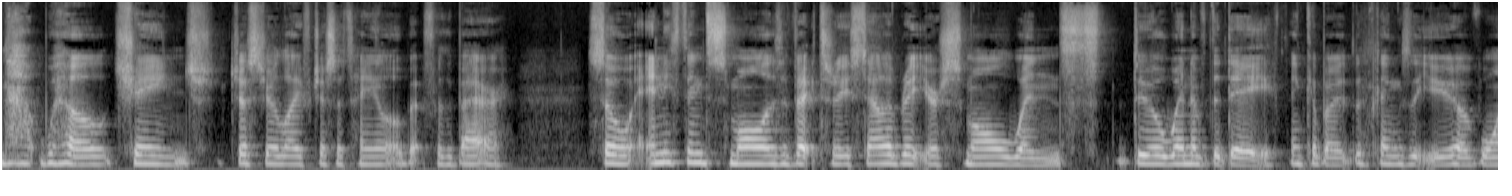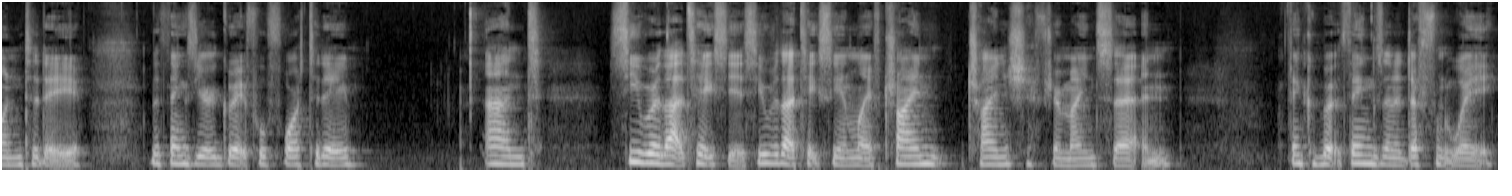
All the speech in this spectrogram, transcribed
that will change just your life just a tiny little bit for the better so anything small is a victory. Celebrate your small wins. Do a win of the day. Think about the things that you have won today, the things you're grateful for today, and see where that takes you. See where that takes you in life. Try and try and shift your mindset and think about things in a different way.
